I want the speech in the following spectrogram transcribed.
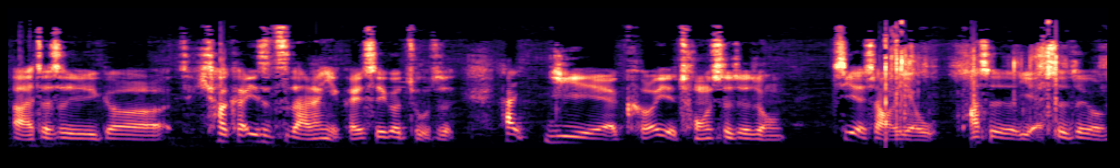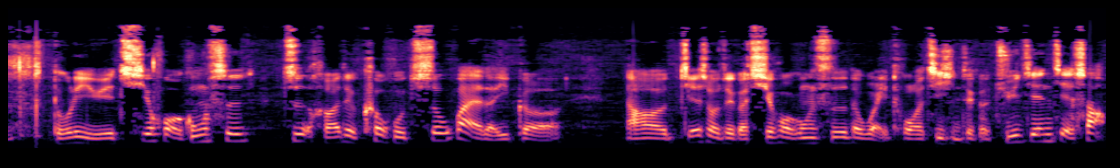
啊，这是一个，他可以是自然人，也可以是一个组织，他也可以从事这种介绍业务，他是也是这种独立于期货公司之和这个客户之外的一个。然后接受这个期货公司的委托进行这个居间介绍。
